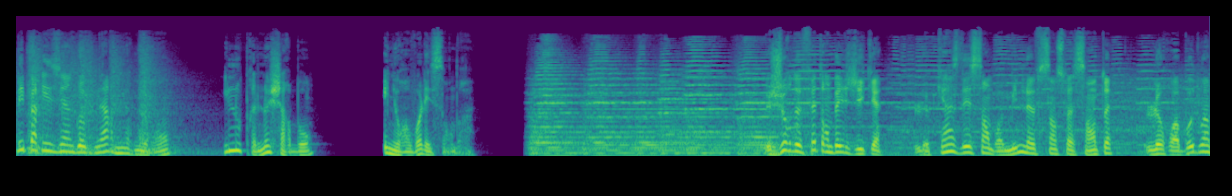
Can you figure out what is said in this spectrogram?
Les Parisiens goguenards murmureront Ils nous prennent le charbon et nous renvoient les cendres. Jour de fête en Belgique. Le 15 décembre 1960, le roi Baudouin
